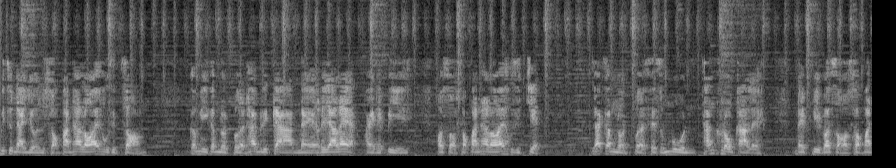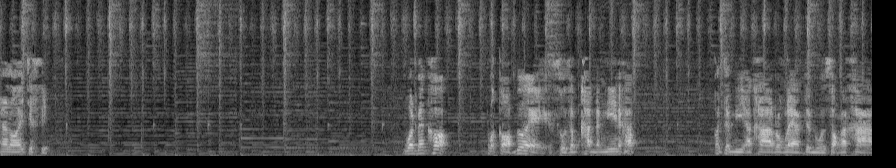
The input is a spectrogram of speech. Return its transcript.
มิถุนายน 2562 ก็มีกำหนดเปิดให้บริการในระยะแรกภายในปี พศ 2567 และกำหนดเปิดเสร็จสมบูรณ์ทั้งโครงการเลยในปี พศ 2570 วันแบงคอก ประกอบด้วยส่วนสำคัญดังนี้นะครับ ก็จะมีอาคารโรงแรมจำนวน 2 อาคาร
